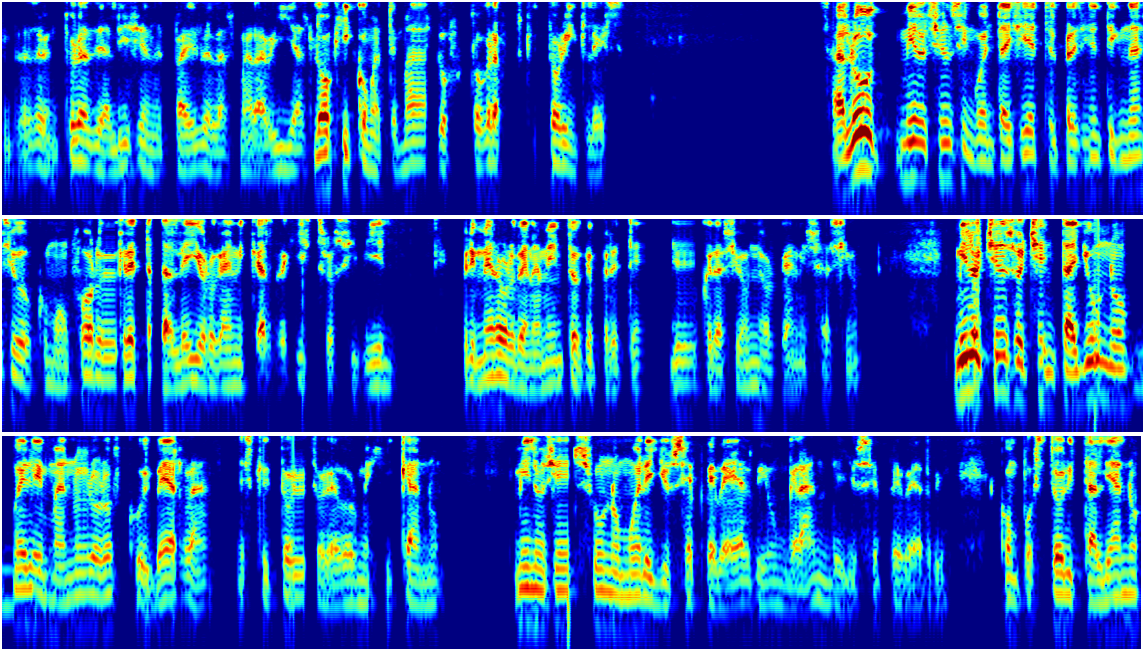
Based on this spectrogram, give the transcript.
de las aventuras de Alicia en el País de las Maravillas. Lógico, matemático, fotógrafo, escritor inglés. Salud, 1857, el presidente Ignacio Comonfort decreta la ley orgánica del registro civil. primer ordenamiento que pretendía su creación y organización. 1881 muere Manuel Orozco Iberra, escritor y historiador mexicano. 1901 muere Giuseppe Verdi, un grande Giuseppe Verdi, compositor italiano.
